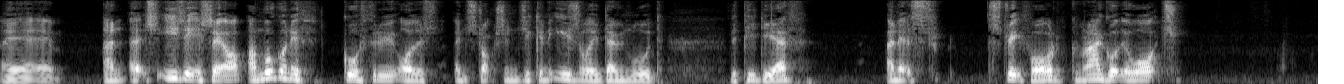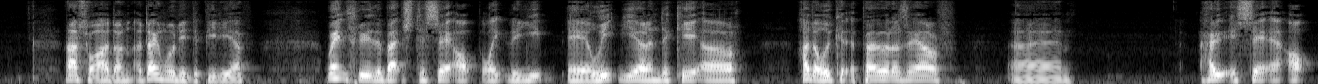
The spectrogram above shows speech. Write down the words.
Uh, and it's easy to set up. I'm not going to go through all the instructions. You can easily download the PDF and it's straightforward. When I got the watch, that's what I done. I downloaded the PDF, went through the bits to set up like the uh, leap year indicator, had a look at the power reserve, um, how to set it up,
